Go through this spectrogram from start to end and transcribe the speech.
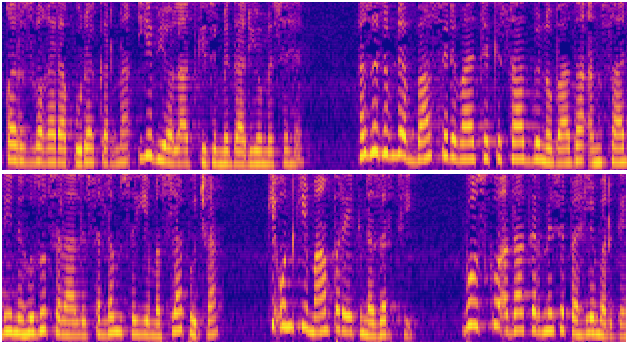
قرض وغیرہ پورا کرنا، یہ بھی اولاد کی ذمہ داریوں میں سے ہے۔ حضرت ابن عباس سے روایت ہے کہ سعد بن عبادہ انصاری نے حضور صلی اللہ علیہ وسلم سے یہ مسئلہ پوچھا کہ ان کی ماں پر ایک نظر تھی۔ وہ اس کو ادا کرنے سے پہلے مر گئی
